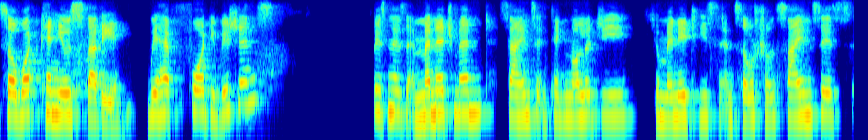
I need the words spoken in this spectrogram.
So what can you study? We have four divisions, business and management, science and technology, humanities and social sciences,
